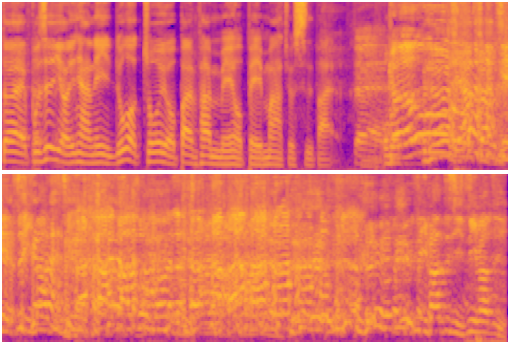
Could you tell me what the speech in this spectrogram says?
对，不是有影响力。如果桌游拌饭没有被骂，就失败了。对，可恶！你要上线自己骂自己，骂错方自己骂自己，自己骂自己。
